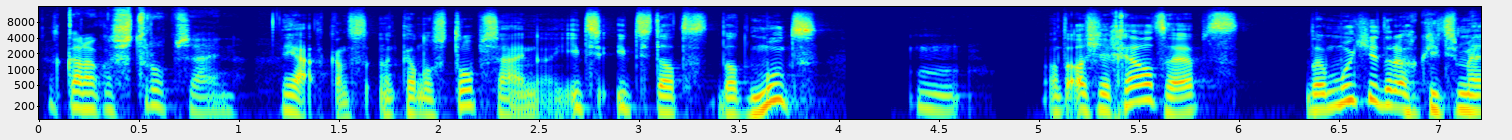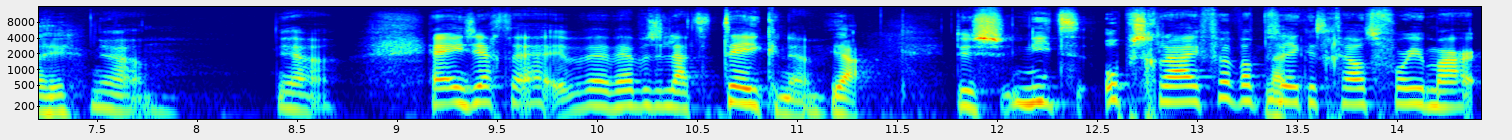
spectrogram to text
Het kan ook een strop zijn. Ja, het kan, het kan een stop zijn. Iets, iets dat, dat moet. Hmm. Want als je geld hebt, dan moet je er ook iets mee. Ja. Ja. Hey, je zegt, eh, we, we hebben ze laten tekenen. Ja, Dus niet opschrijven, wat Nee. betekent geld voor je, maar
